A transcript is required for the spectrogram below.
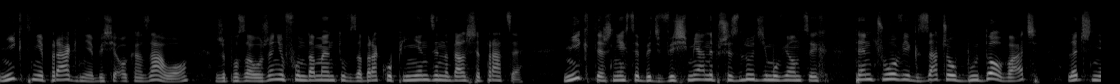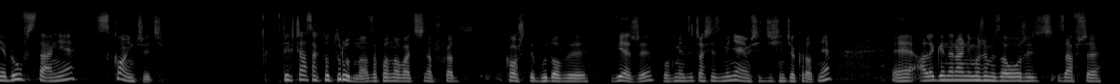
Nikt nie pragnie, by się okazało, że po założeniu fundamentów zabrakło pieniędzy na dalsze prace. Nikt też nie chce być wyśmiany przez ludzi mówiących: Ten człowiek zaczął budować, lecz nie był w stanie skończyć. W tych czasach to trudno zaplanować na przykład koszty budowy wieży, bo w międzyczasie zmieniają się dziesięciokrotnie, e, ale generalnie możemy założyć zawsze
